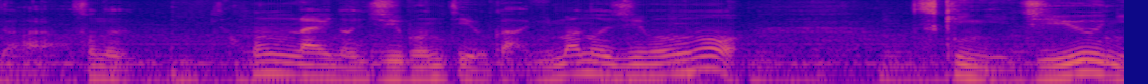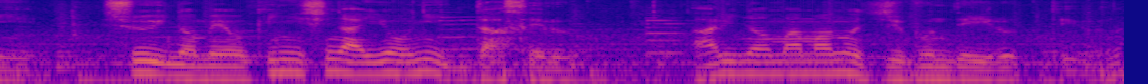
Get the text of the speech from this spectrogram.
だからその本来の自分っていうか今の自分を好きに自由に周囲の目を気にしないように出せる。ありのままの自分でいるっていうね。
